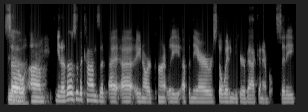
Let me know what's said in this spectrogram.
So, yeah. um, you know, those are the cons that I, uh, you know, are currently up in the air. We're still waiting to hear back on Emerald City.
